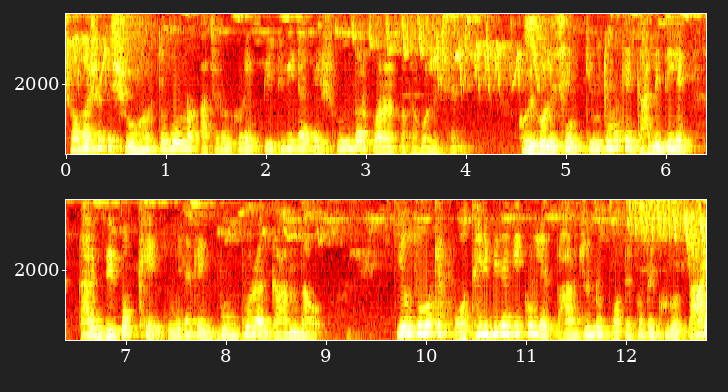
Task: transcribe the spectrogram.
সবার সাথে সৌহার্দ্যপূর্ণ আচরণ করে পৃথিবীটাকে সুন্দর করার কথা বলেছেন। কবি বলেছেন, কেউ তোমাকে গালি দিলে তার বিপক্ষে তুমি তাকে বুকভরা গান দাও। কেউ তোমাকে পথের বিরাগী করলে তার জন্য পথে পথে ঘুরো, তার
